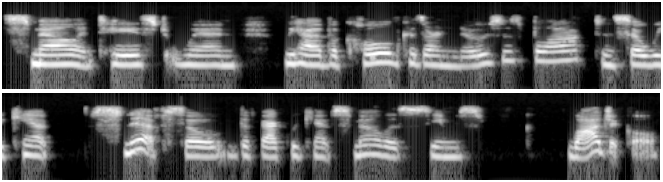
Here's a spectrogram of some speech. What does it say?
smell and taste when we have a cold because our nose is blocked and so we can't sniff. So the fact we can't smell is seems logical.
